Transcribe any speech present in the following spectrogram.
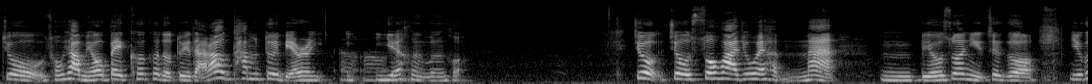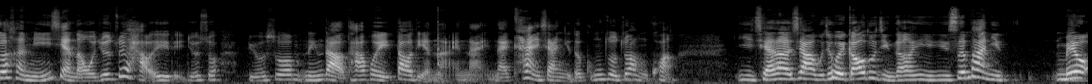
就从小没有被苛刻的对待，然后他们对别人也很温和，就就说话就会很慢。嗯，比如说你这个有个很明显的，我觉得最好的一点就是说，比如说领导他会到点来来来看一下你的工作状况。以前的项目就会高度紧张，你你生怕你没有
